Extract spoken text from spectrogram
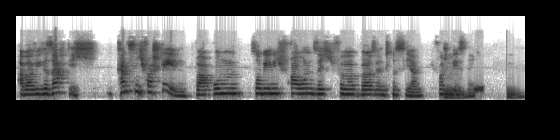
aber wie gesagt, ich kann es nicht verstehen, warum so wenig Frauen sich für Börse interessieren. Ich verstehe es mhm. nicht. Mhm.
